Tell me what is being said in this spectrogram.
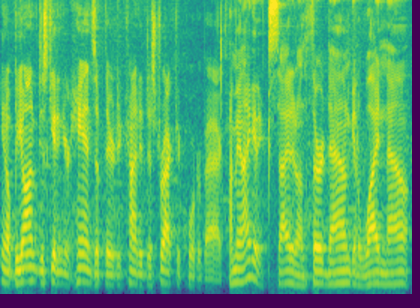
you know, beyond just getting your hands up there to kind of distract a quarterback. I mean, I get excited on third down, get a widen out,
